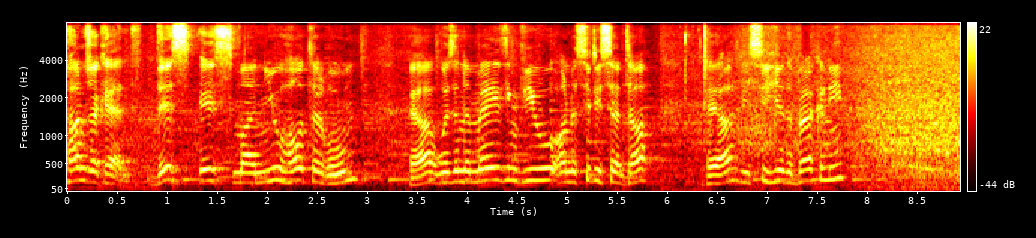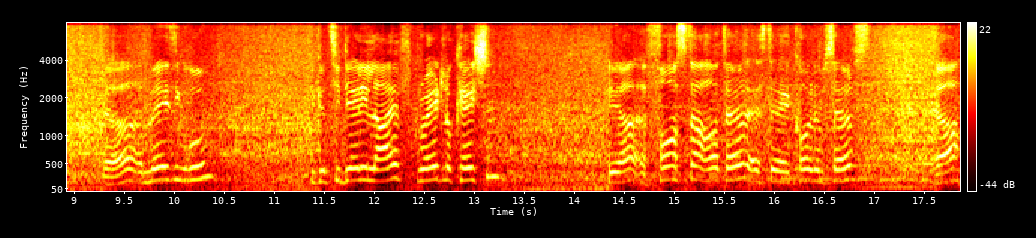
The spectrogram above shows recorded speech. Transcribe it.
Panjakent. This is my new hotel room, yeah, with an amazing view on the city center. Yeah, you see here the balcony. Yeah, amazing room. You can see daily life, great location. Yeah, a four-star hotel as they call themselves. Yeah,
